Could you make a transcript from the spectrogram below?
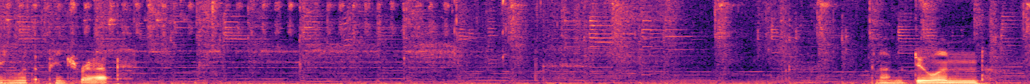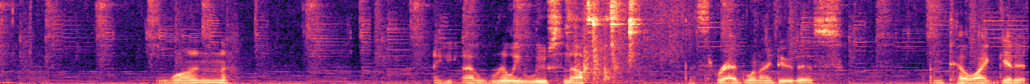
thing with the pinch wrap. And I'm doing one, I, I really loosen up the thread when I do this until I get it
